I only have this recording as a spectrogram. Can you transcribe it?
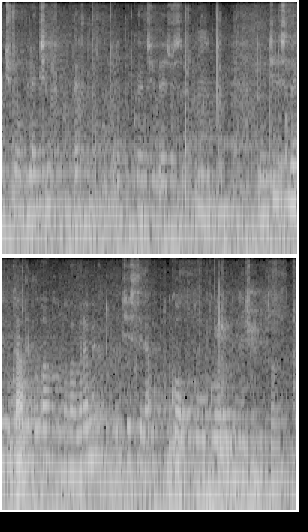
Прилично облечен в контекста на културата, в която живееш всъщност. Да отидеш с непокрита да. глава по това време, като да отидеш сега гол, полугол или нещо от сорта.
